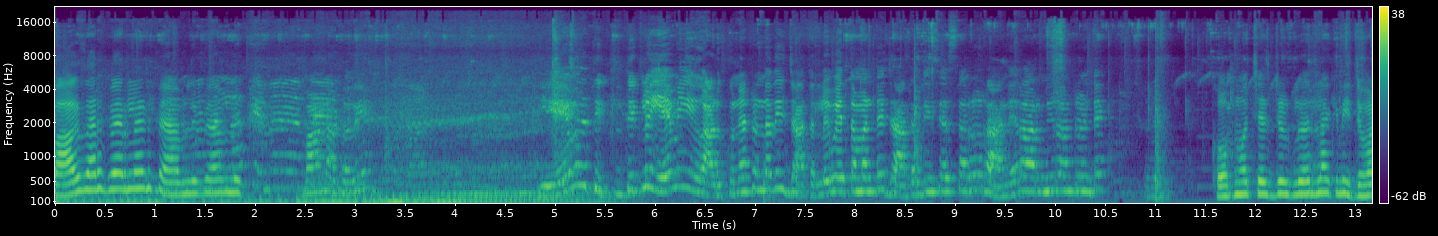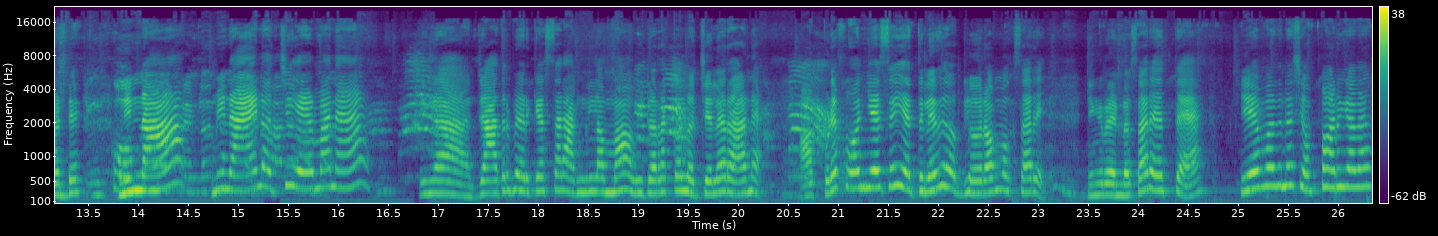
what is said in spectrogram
బాగా సరిపోయారులేండి ఫ్యామిలీ ఫ్యామిలీ. బాగున్నా సరే? ఏమి తిట్లు తిట్లు ఏమి అడుక్కున్నట్టుండదు జాతరలో పెడతామంటే జాతర తీసేస్తారు. రానే రారు మీరు అంటుంటే. కోపం వచ్చేసి చూడు గ్లోరీ నాకు నిజమంటే నిన్న మీ నాయన వచ్చి ఏమనే? ఇంకా జాతర పెరికేస్తారు అంగులమ్మ విటరక్కలు వచ్చేలే రానే. అప్పుడే ఫోన్ చేసి ఎత్తలేదు. గ్లోరమ్మ ఒకసారి. ఇంక రెండోసారి ఎత్తే. ఏమందిలే చెప్పాను కదా.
